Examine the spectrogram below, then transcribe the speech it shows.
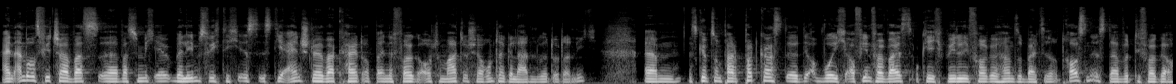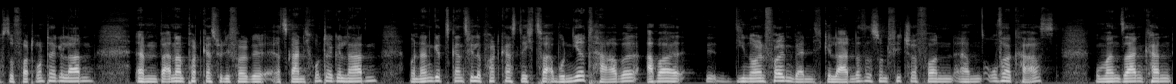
Ein anderes Feature, was, äh, was für mich eher überlebenswichtig ist, ist die Einstellbarkeit, ob eine Folge automatisch heruntergeladen wird oder nicht. Ähm, es gibt so ein paar Podcasts, äh, wo ich auf jeden Fall weiß, okay, ich will die Folge hören, sobald sie draußen ist. Da wird die Folge auch sofort runtergeladen. Ähm, bei anderen Podcasts wird die Folge erst gar nicht runtergeladen. Und dann gibt's ganz viele Podcasts, die ich zwar abonniert habe, aber die neuen Folgen werden nicht geladen. Das ist so ein Feature von ähm, Overcast, wo man sagen kann,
